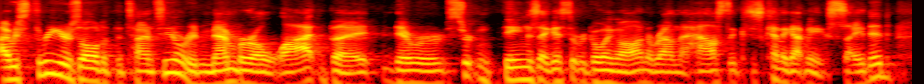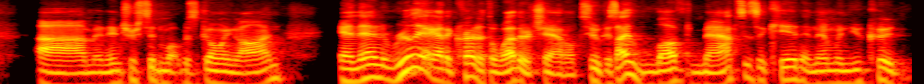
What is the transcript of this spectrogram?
I was three years old at the time, so you don't remember a lot, but there were certain things, I guess, that were going on around the house that just kind of got me excited um, and interested in what was going on. And then, really, I got to credit the Weather Channel too, because I loved maps as a kid. And then when you could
